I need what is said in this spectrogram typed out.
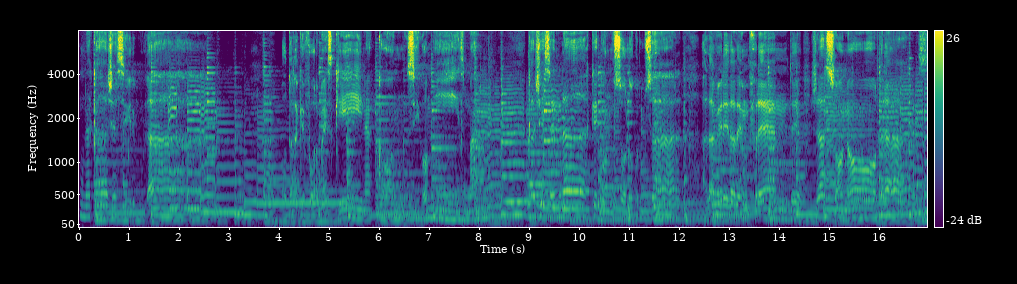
Una calle circular, otra que forma esquina consigo misma. Calles en las que con solo cruzar a la vereda de enfrente ya son otras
